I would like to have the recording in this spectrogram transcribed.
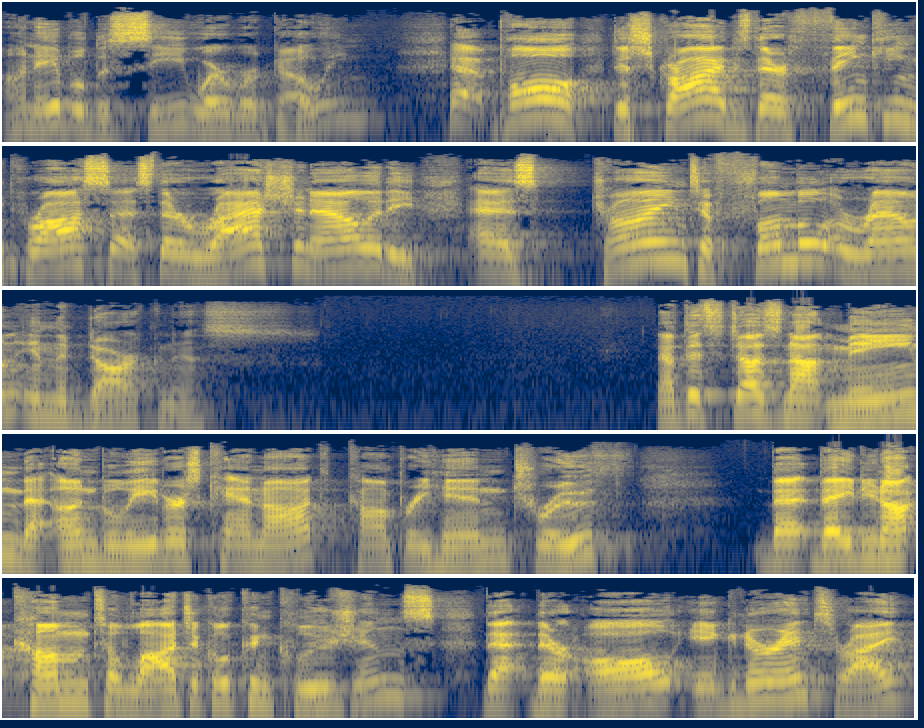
unable to see where we're going. Uh, Paul describes their thinking process, their rationality, as trying to fumble around in the darkness. Now, this does not mean that unbelievers cannot comprehend truth, that they do not come to logical conclusions, that they're all ignorant, right?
